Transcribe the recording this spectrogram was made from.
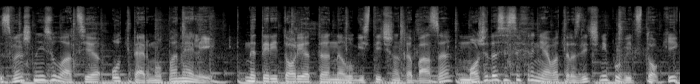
с външна изолация от термопанели. На територията на логистичната база може да се съхраняват различни по вид стоки,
